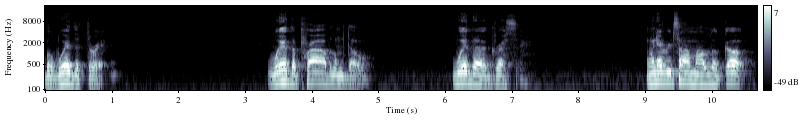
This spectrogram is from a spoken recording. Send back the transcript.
But we're the threat. We're the problem, though. We're the aggressor. When every time I look up,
